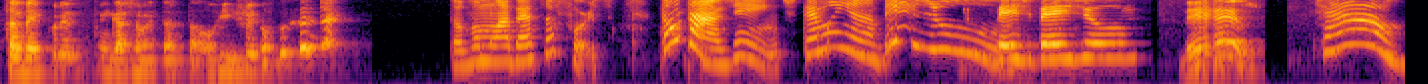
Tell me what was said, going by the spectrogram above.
Também por isso que o engajamento deve estar horrível. Então vamos lá dar essa força. Então tá, gente. Até amanhã. Beijo! Beijo, beijo. Beijo! Tchau!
